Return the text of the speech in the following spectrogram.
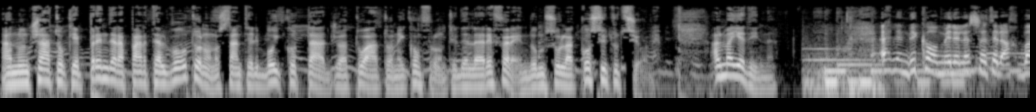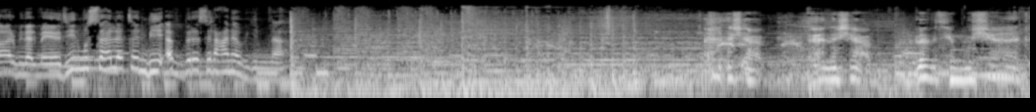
ha annunciato che prenderà parte al voto nonostante il boicottaggio attuato nei confronti del referendum sulla Costituzione. Al Mayadin. أهلا بكم إلى نشرة الأخبار من الميادين مستهلة بأبرز العناوين. إحنا شعب إحنا شعب ما بتهمه الشهادة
